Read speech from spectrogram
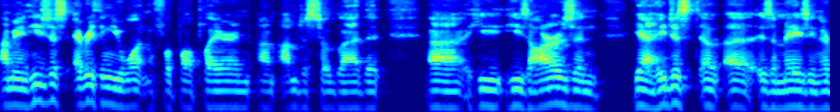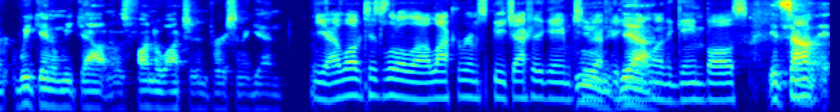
I mean, he's just everything you want in a football player, and I'm, I'm just so glad that uh, he he's ours. And yeah, he just uh, uh, is amazing every, week in and week out, and it was fun to watch it in person again. Yeah, I loved his little uh, locker room speech after the game too. Mm, after he yeah. got one of the game balls, it sound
